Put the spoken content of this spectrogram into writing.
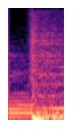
Mm-hmm.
